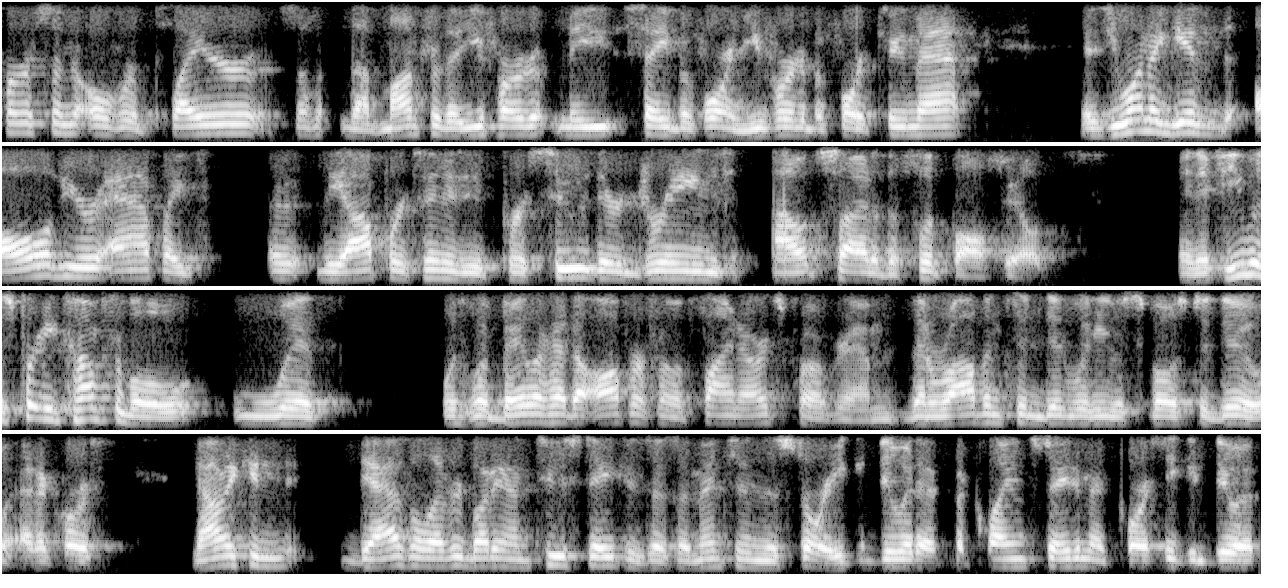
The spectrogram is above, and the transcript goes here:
person over player, so the mantra that you've heard me say before, and you've heard it before too, Matt, is you want to give all of your athletes uh, the opportunity to pursue their dreams outside of the football field. And if he was pretty comfortable with with what Baylor had to offer from a fine arts program, then Robinson did what he was supposed to do. And of course, now he can dazzle everybody on two stages, as I mentioned in the story. He can do it at McLane Stadium. And of course, he can do it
